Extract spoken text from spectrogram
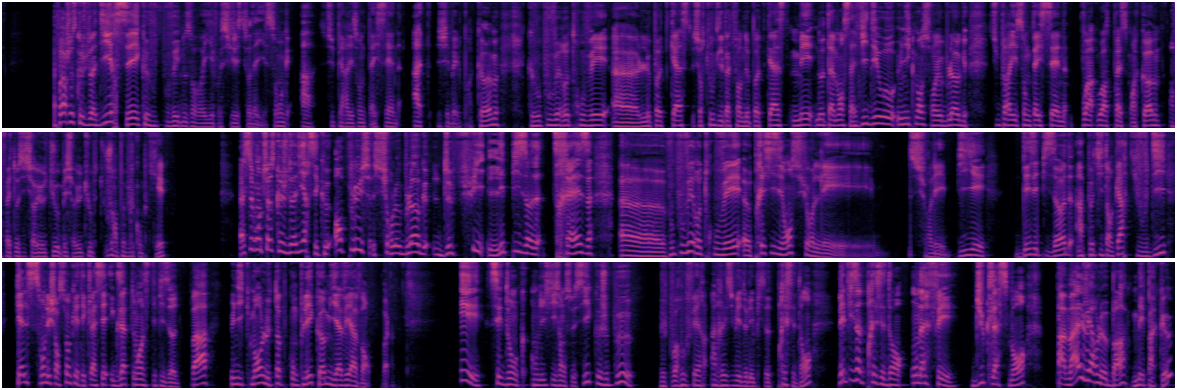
La première chose que je dois dire, c'est que vous pouvez nous envoyer vos suggestions d'Ayesong à superlesongtyson@gmail.com, que vous pouvez retrouver euh, le podcast sur toutes les plateformes de podcast, mais notamment sa vidéo uniquement sur le blog superlesongtyson.wordpress.com, en fait aussi sur YouTube, mais sur YouTube c'est toujours un peu plus compliqué. La seconde chose que je dois dire, c'est que en plus sur le blog depuis l'épisode 13, euh, vous pouvez retrouver euh, précisément sur les sur les billets des épisodes un petit encart qui vous dit quelles sont les chansons qui étaient classées exactement à cet épisode, pas uniquement le top complet comme il y avait avant. Voilà. Et c'est donc en utilisant ceci que je peux je vais pouvoir vous faire un résumé de l'épisode précédent. L'épisode précédent, on a fait du classement, pas mal vers le bas, mais pas que.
